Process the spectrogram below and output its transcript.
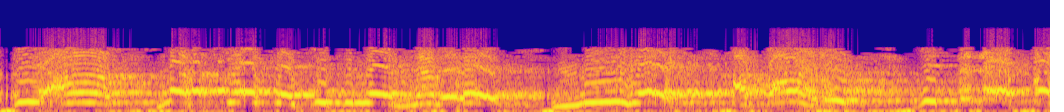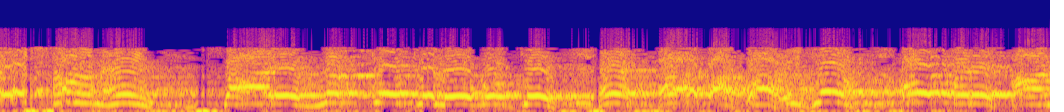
کہ آپ بچے کے جتنے نبے لوہے اپاہد جتنے پریشان ہیں سارے مکے کے لوگوں کے اپاہجوں اور پریشان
